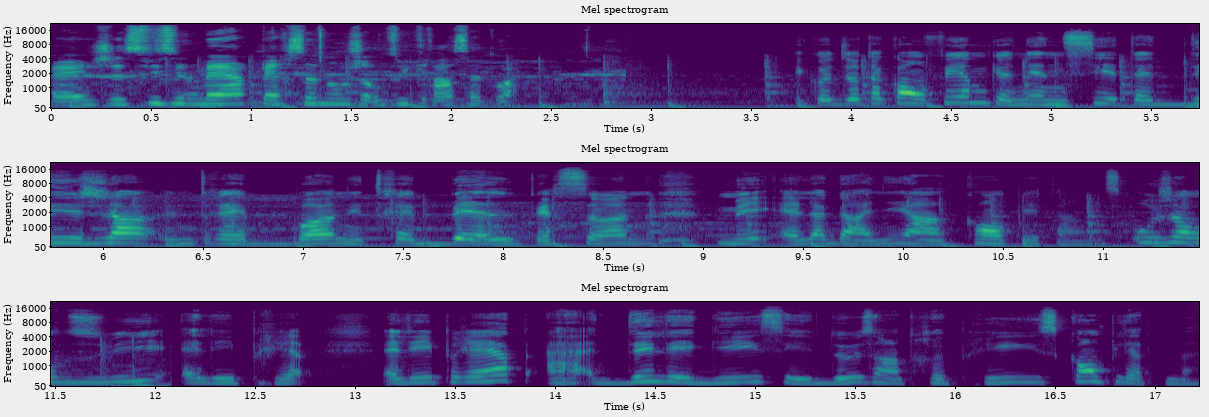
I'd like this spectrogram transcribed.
Euh, je suis une meilleure personne aujourd'hui grâce à toi. Écoute, je te confirme que Nancy était déjà une très bonne et très belle personne, mais elle a gagné en compétences. Aujourd'hui, elle est prête. Elle est prête à déléguer ses deux entreprises complètement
